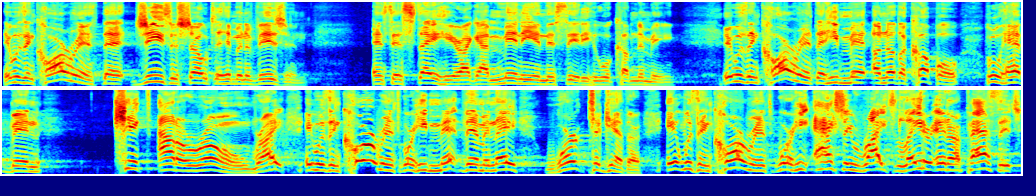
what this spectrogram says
It was in Corinth that Jesus showed to him in a vision and said, Stay here. I got many in this city who will come to me. It was in Corinth that he met another couple who had been kicked out of Rome, right? It was in Corinth where he met them and they worked together. It was in Corinth where he actually writes later in our passage,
